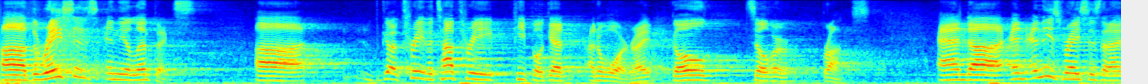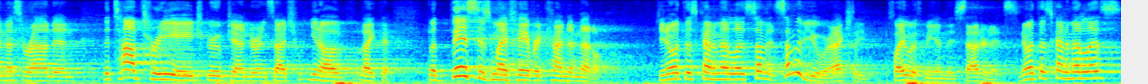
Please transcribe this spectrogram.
Uh, the races in the Olympics, uh, three, the top three people get an award, right? Gold, silver, bronze. And, uh, and, and these races that I mess around in, the top three age group, gender, and such, you know, like that. But this is my favorite kind of medal. Do you know what this kind of medal is? Some, some of you were actually play with me in these Saturdays. You know what this kind of medal is?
